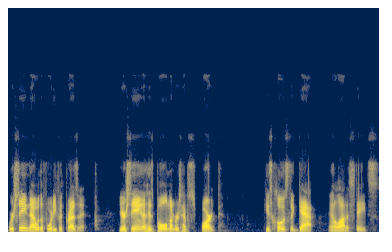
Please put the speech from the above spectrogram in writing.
We're seeing that with the 45th president. You're seeing that his poll numbers have sparked. He's closed the gap in a lot of states.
